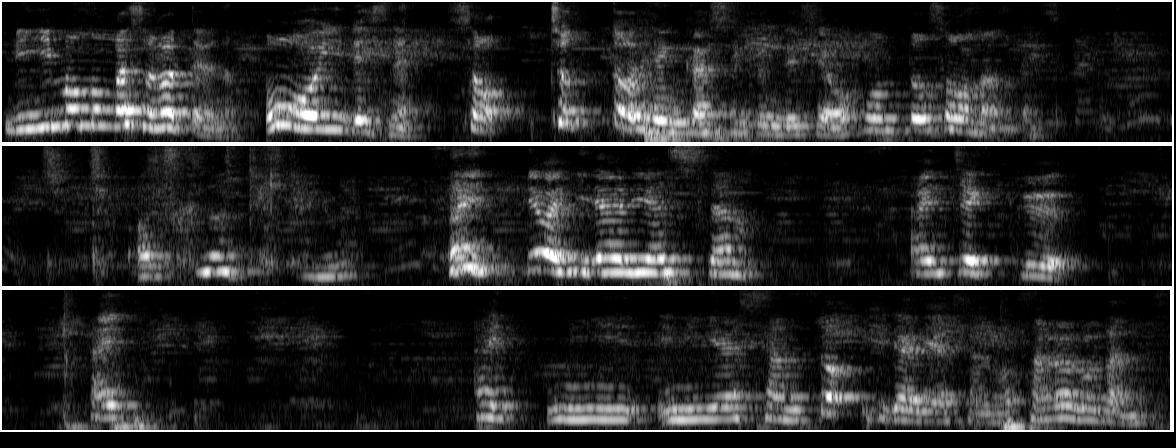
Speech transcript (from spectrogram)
右ももが下がったような。おおいいですね。そう。ちょっと変化していくんですよ。本当そうなんです。ちょっと熱くなってきたよはい。では左足さん。はいチェック。はい。はい。右足さんと左足さんの差がございます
